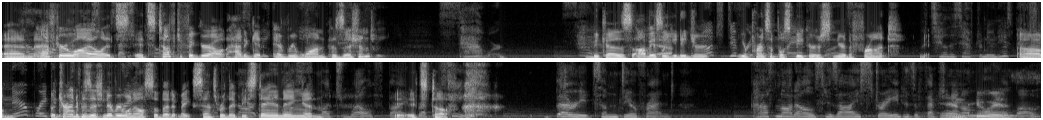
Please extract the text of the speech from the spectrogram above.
And after a while, it's it's tough to figure out how to get everyone he hath been positioned Sour. Because obviously Yeah. you need your your principal the man he speakers near the front, Until this afternoon, his Um, passion ne'er break but trying to position everyone else so that it makes sense where they'd be standing, and wealth by it's tough. Buried some dear friend. Hath not else his eye strayed his affection And in who unlawful love?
